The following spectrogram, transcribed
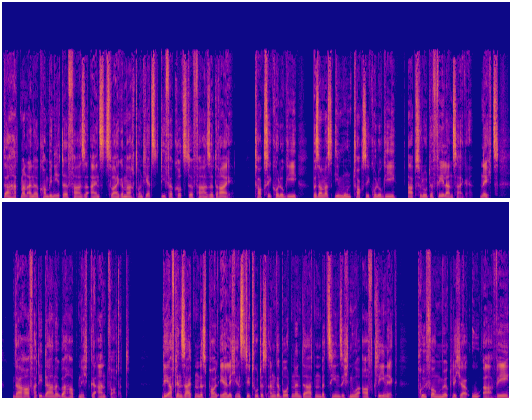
Da hat man eine kombinierte Phase 1-2 gemacht und jetzt die verkürzte Phase 3. Toxikologie, besonders Immuntoxikologie, absolute Fehlanzeige. Nichts. Darauf hat die Dame überhaupt nicht geantwortet. Die auf den Seiten des Paul-Ehrlich-Institutes angebotenen Daten beziehen sich nur auf Klinik, Prüfung möglicher UAW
